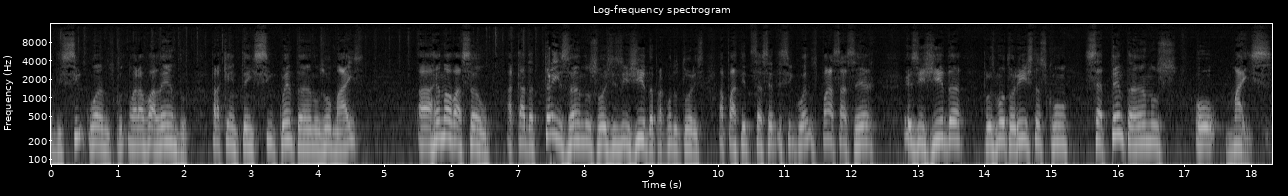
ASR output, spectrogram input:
de 5 anos continuará valendo para quem tem 50 anos ou mais. A renovação a cada três anos, hoje exigida para condutores a partir de 65 anos, passa a ser exigida para os motoristas com 70 anos ou mais.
